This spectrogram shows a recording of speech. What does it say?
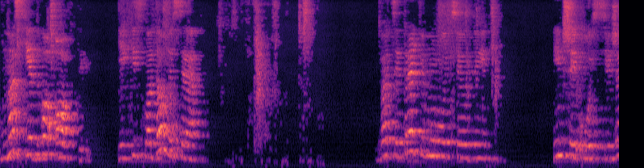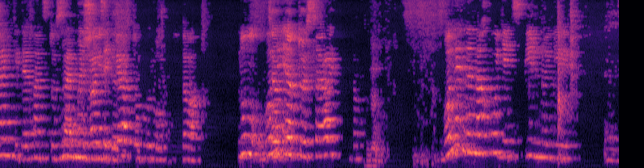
У нас є два акти, які складалися в 23-му році один, інший ось свіженький, 19 Ну, серпня ми 25-го року. Да. Ну, Це вони, той сарай? Да. вони не знаходять спільної е,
